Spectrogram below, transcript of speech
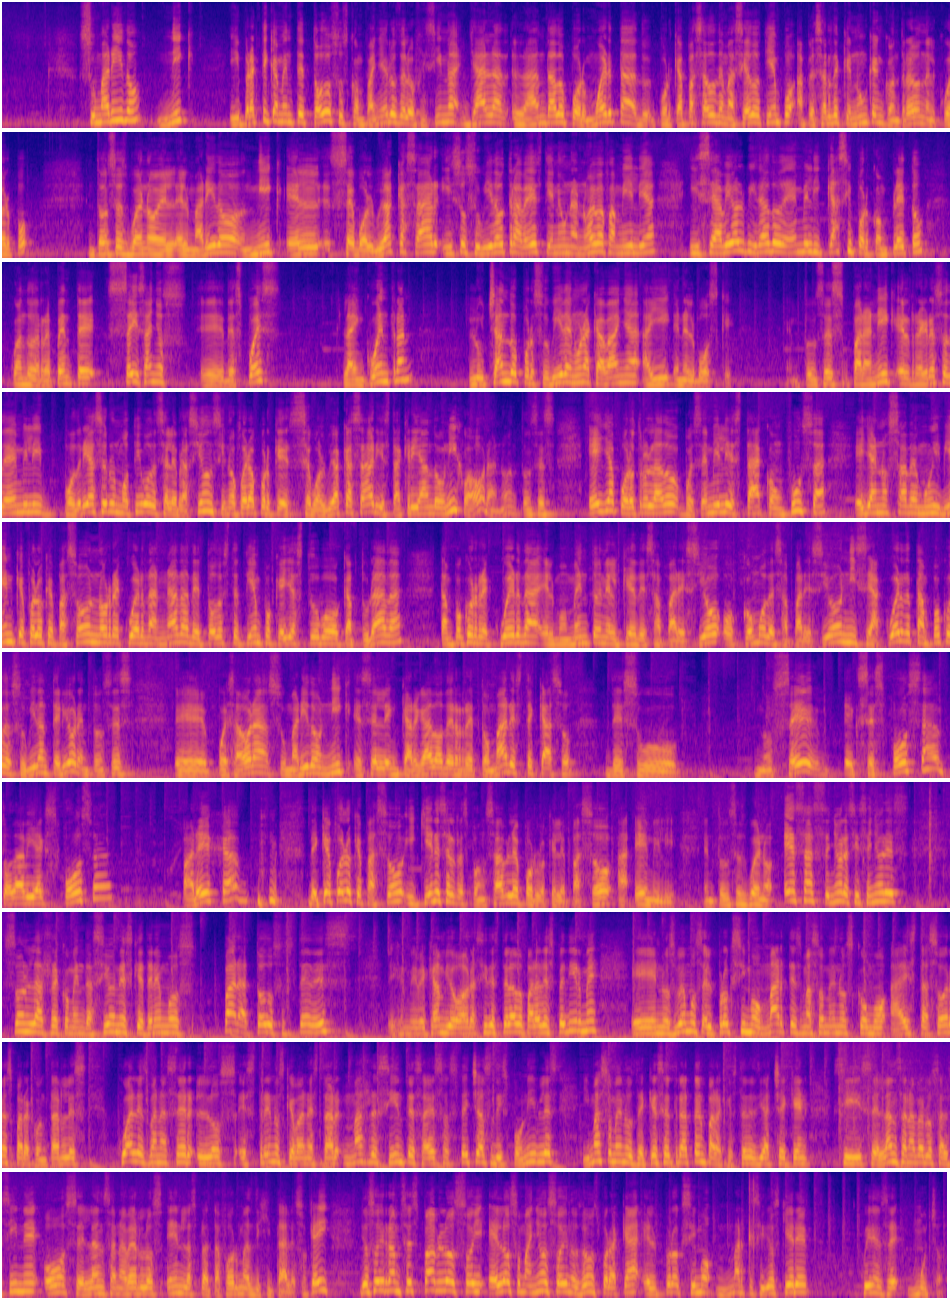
Su marido, Nick, y prácticamente todos sus compañeros de la oficina ya la, la han dado por muerta porque ha pasado demasiado tiempo a pesar de que nunca encontraron el cuerpo. Entonces, bueno, el, marido Nick, él se volvió a casar, hizo su vida otra vez, tiene una nueva familia y se había olvidado de Emily casi por completo cuando de repente, seis años eh, después, la encuentran luchando por su vida en una cabaña ahí en el bosque. Entonces, para Nick, el regreso de Emily podría ser un motivo de celebración si no fuera porque se volvió a casar y está criando un hijo ahora, ¿no? Entonces, ella, por otro lado, pues Emily está confusa, ella no sabe muy bien qué fue lo que pasó, no recuerda nada de todo este tiempo que ella estuvo capturada, tampoco recuerda el momento en el que desapareció o cómo desapareció, ni se acuerda tampoco de su vida anterior. Entonces, eh, pues ahora su marido Nick es el encargado de retomar este caso de su no sé, ex esposa, todavía esposa, pareja, de qué fue lo que pasó y quién es el responsable por lo que le pasó a Emily. Entonces, bueno, esas, señoras y señores, son las recomendaciones que tenemos para todos ustedes. Déjenme me cambio ahora sí de este lado para despedirme. Eh, nos vemos el próximo martes más o menos como a estas horas para contarles cuáles van a ser los estrenos que van a estar más recientes a esas fechas disponibles y más o menos de qué se tratan para que ustedes ya chequen si se lanzan a verlos al cine o se lanzan a verlos en las plataformas digitales, ¿ok? Yo soy Ramses Pablo, soy el oso mañoso y nos vemos por acá el próximo martes si Dios quiere. Cuídense mucho.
